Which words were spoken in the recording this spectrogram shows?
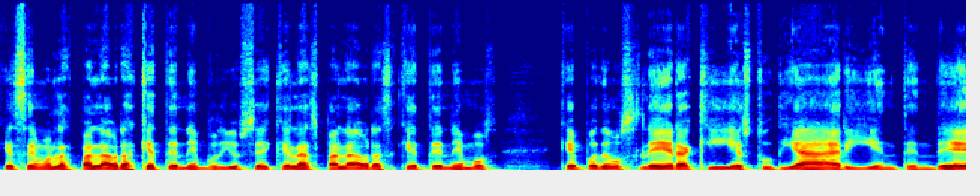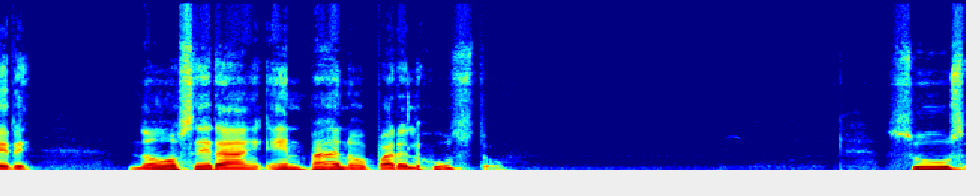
que hacemos, las palabras que tenemos, yo sé que las palabras que tenemos, que podemos leer aquí, estudiar y entender, no serán en vano para el justo. Sus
